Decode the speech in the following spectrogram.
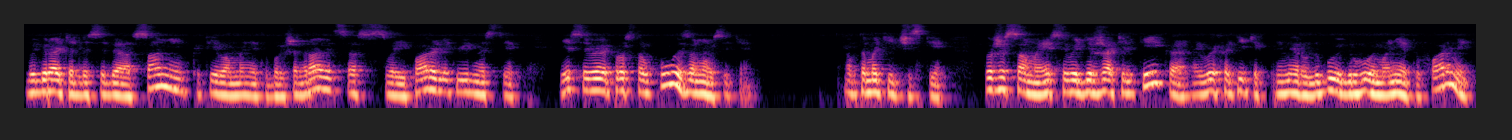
Выбирайте для себя сами, какие вам монеты больше нравятся, свои пары ликвидности. Если вы просто в пулы заносите автоматически, то же самое, если вы держатель кейка, и вы хотите, к примеру, любую другую монету фармить,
